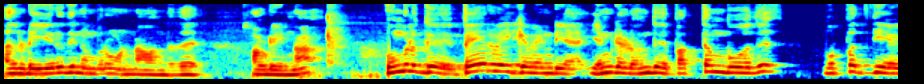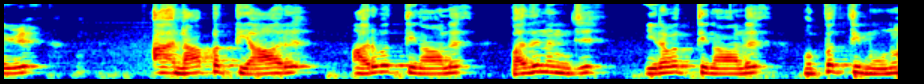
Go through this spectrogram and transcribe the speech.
அதனுடைய இறுதி நம்பரும் ஒன்றா வந்தது. அப்படின்னா உங்களுக்கு பெயர் வைக்க வேண்டிய எண்கள் வந்து பத்தொம்போது முப்பத்தி ஏழு நாற்பத்தி ஆறு அறுபத்தி நாலு பதினஞ்சு இருபத்தி நாலு முப்பத்தி மூணு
